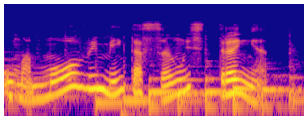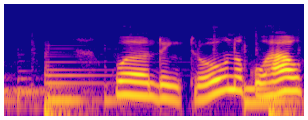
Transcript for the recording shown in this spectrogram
uma movimentação estranha. Quando entrou no curral,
